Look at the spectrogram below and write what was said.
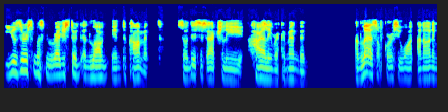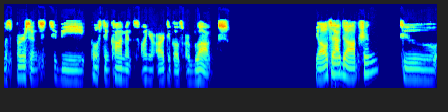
users must be registered and logged in to comment. So this is actually highly recommended. Unless, of course, you want anonymous persons to be posting comments on your articles or blogs. You also have the option to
